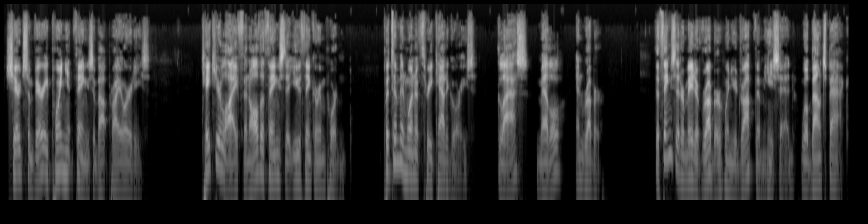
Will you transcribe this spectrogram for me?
shared some very poignant things about priorities. Take your life and all the things that you think are important. Put them in one of three categories glass, metal, and rubber. The things that are made of rubber, when you drop them, he said, will bounce back.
